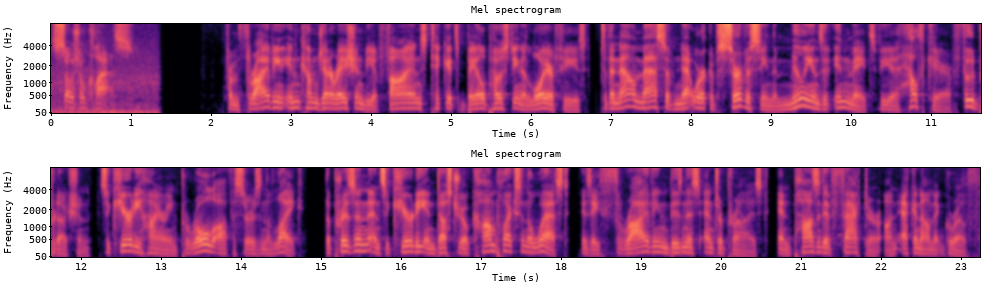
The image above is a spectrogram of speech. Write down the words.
social class. From thriving income generation via fines, tickets, bail posting, and lawyer fees, to the now massive network of servicing the millions of inmates via healthcare, food production, security hiring, parole officers, and the like, the prison and security industrial complex in the West is a thriving business enterprise and positive factor on economic growth.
